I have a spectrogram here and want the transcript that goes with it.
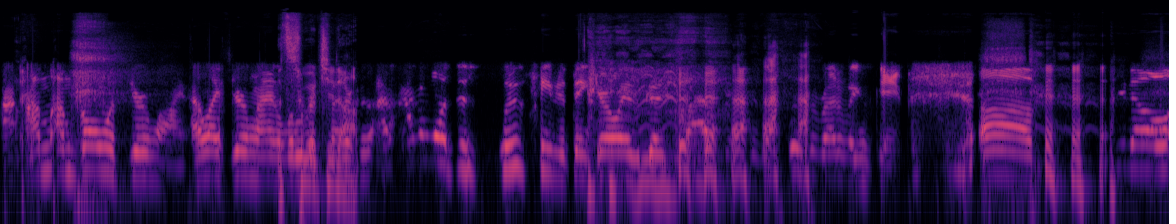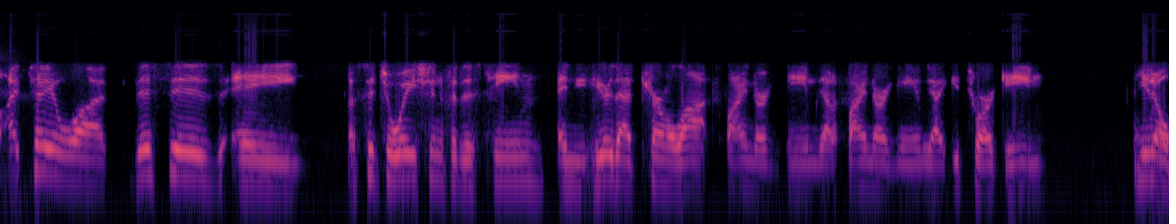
I, am I'm going with your line. I like your line a little bit better. I, I, don't want this Blues team to think you're only as good as last game because the Red Wings game. Um, you know, I tell you what, this is a a situation for this team, and you hear that term a lot. Find our game. Got to find our game. Got to get to our game. You know,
